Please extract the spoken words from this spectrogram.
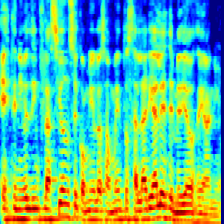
Este nivel de inflación se comió los aumentos salariales de mediados de año.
